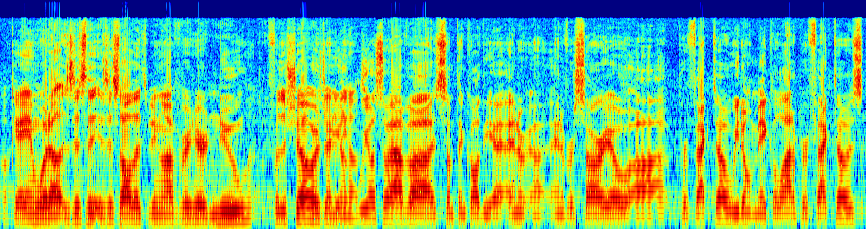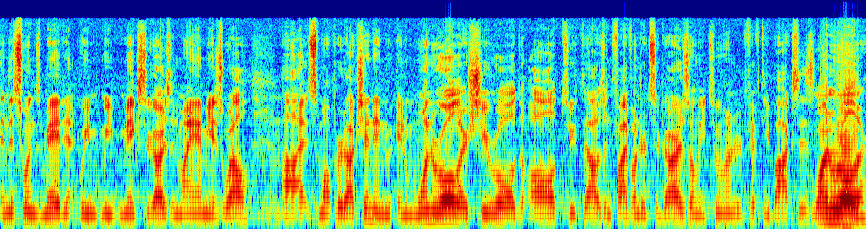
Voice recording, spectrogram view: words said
Okay, and what else is this? Is this all that's being offered here, new for the show, or is there anything else? We also have uh, something called the uh, uh, Anniversario uh, Perfecto. We don't make a lot of Perfectos, and this one's made. We, we make cigars in Miami as well, Mm-hmm. uh, small production. In, in one roller, she rolled all 2,500 cigars, only 250 boxes. One roller.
